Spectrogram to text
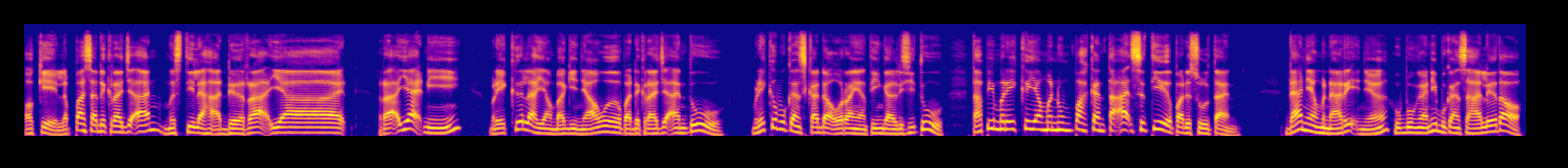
Okey, lepas ada kerajaan, mestilah ada rakyat. Rakyat ni, mereka lah yang bagi nyawa pada kerajaan tu. Mereka bukan sekadar orang yang tinggal di situ, tapi mereka yang menumpahkan taat setia pada sultan. Dan yang menariknya, hubungan ni bukan sahala tau.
